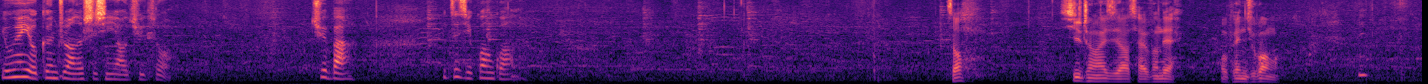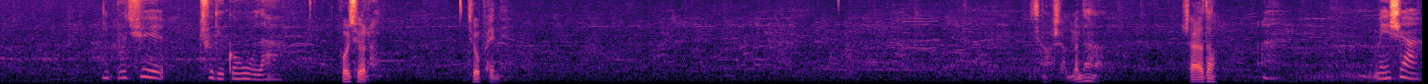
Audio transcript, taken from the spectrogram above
永远有更重要的事情要去做。去吧，我自己逛逛了。走，西城还有几家裁缝店，我陪你去逛逛。你不去处理公务了？不去了，就陪你。想什么呢？傻丫头，没事啊，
